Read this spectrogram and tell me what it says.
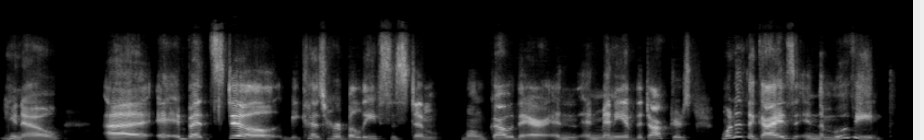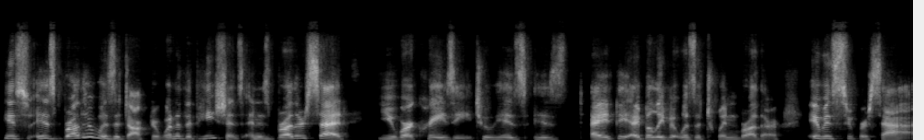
you know? Uh it, but still because her belief system won't go there and and many of the doctors one of the guys in the movie his his brother was a doctor one of the patients and his brother said you are crazy to his his i think i believe it was a twin brother it was super sad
